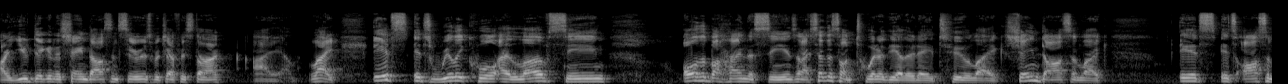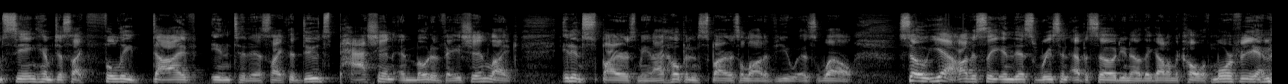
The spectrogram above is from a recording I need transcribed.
are you digging the Shane Dawson series with Jeffree Star? I am. Like, it's, it's really cool. I love seeing all the behind the scenes, and I said this on Twitter the other day too, like Shane Dawson, like, it's it's awesome seeing him just like fully dive into this. Like the dude's passion and motivation, like it inspires me and I hope it inspires a lot of you as well. So yeah, obviously in this recent episode, you know, they got on the call with Morphe and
